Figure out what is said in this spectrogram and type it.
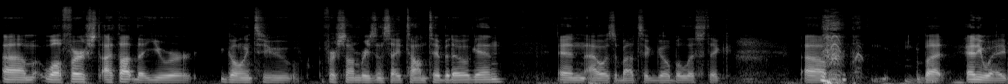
Um, well, first, I thought that you were going to, for some reason, say Tom Thibodeau again, and I was about to go ballistic. Um, but anyway,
